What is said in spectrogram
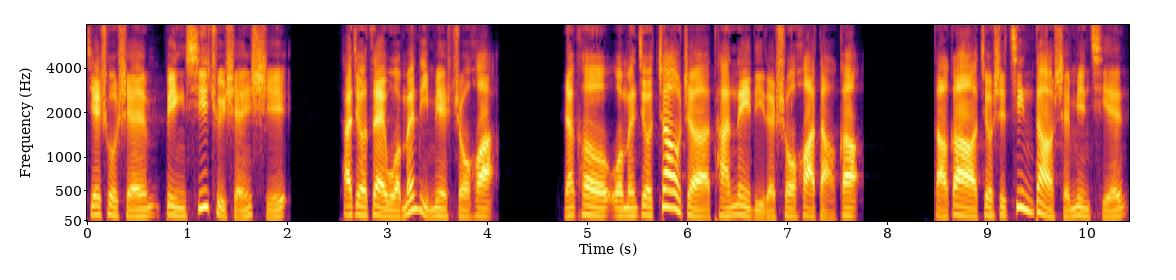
接触神并吸取神时，他就在我们里面说话，然后我们就照着他内里的说话祷告。祷告就是进到神面前，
